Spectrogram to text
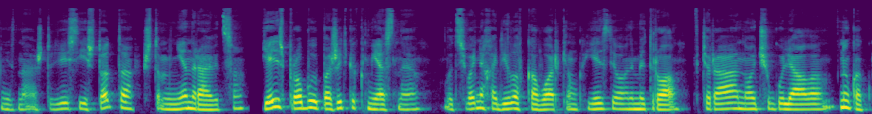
не знаю, что здесь есть что-то, что мне нравится. Я здесь пробую пожить как местная. Вот сегодня ходила в коворкинг, ездила на метро. Вчера ночью гуляла, ну как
